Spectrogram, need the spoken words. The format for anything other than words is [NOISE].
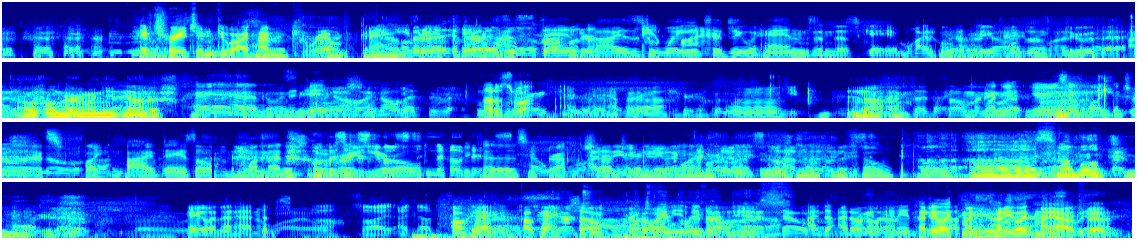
[LAUGHS] Hey Trajan, do I have drip? There, there is a standardized way to do hands in this game. Why don't people just do that? I was wondering when you'd notice. Hands! Notice what? Nothing. When you're, you're using one controller that's like five days old and one that's over a year old [LAUGHS] because you forgot to charge your new one. [LAUGHS] Uh, Snubble. Hey, when that happens. Oh, so I, I noticed. Okay, okay. So, what do I need to know? I don't know anything. How do you like my. How do you like my What are we outfit?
